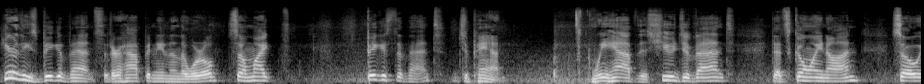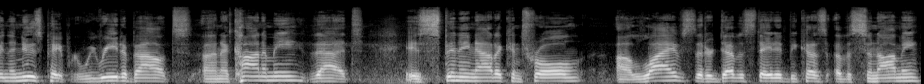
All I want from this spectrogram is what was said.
here are these big events that are happening in the world. So, Mike, biggest event, Japan we have this huge event that's going on. So in the newspaper, we read about an economy that is spinning out of control, uh, lives that are devastated because of a tsunami.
